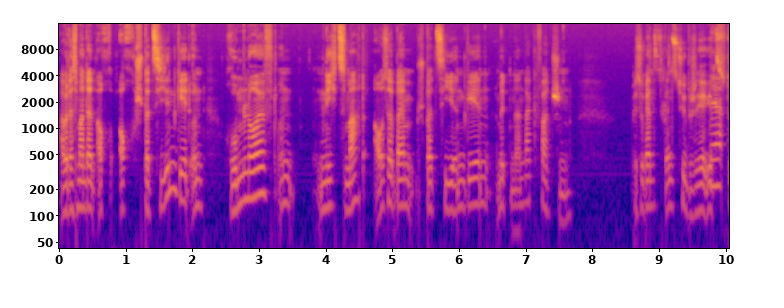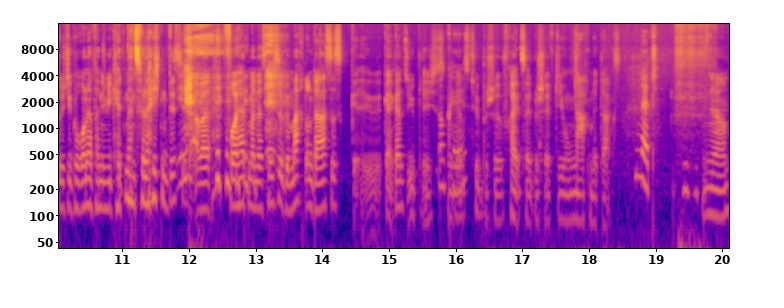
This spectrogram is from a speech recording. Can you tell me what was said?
Aber dass man dann auch, auch spazieren geht und rumläuft und nichts macht, außer beim Spazierengehen miteinander quatschen. Ist so ganz, ganz typisch. Jetzt ja. durch die Corona-Pandemie kennt man es vielleicht ein bisschen, ja. aber vorher hat man das nicht so gemacht und da ist es ganz üblich. Das ist okay. eine ganz typische Freizeitbeschäftigung nachmittags. Nett. Ja.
